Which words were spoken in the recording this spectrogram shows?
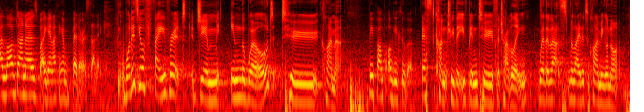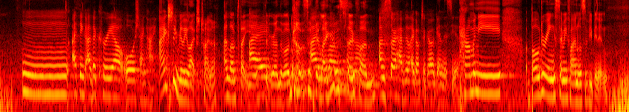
I love dinos, but again, I think I'm better at static. What is your favorite gym in the world to climb at? B-PUMP Ogikubo. Best country that you've been to for traveling, whether that's related to climbing or not? Mm, I think either Korea or Shanghai. I actually really liked China. I loved that year I- that we were on the World Cup I circuit. Like it was so fun. I'm so happy that I got to go again this year. How many bouldering semi-finals have you been in?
